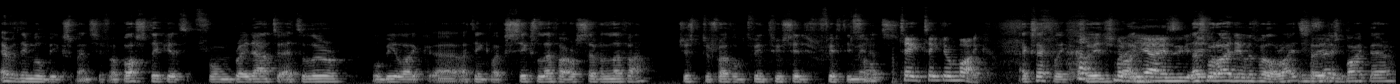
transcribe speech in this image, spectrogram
everything will be expensive. A bus ticket from Breda to Etten-Leur will be like uh, I think like six leva or seven leva just to travel between two cities for fifteen so minutes. take take your bike. Exactly. So you just bike. yeah, it's, That's it- what I do as well, right? So you just bike there.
